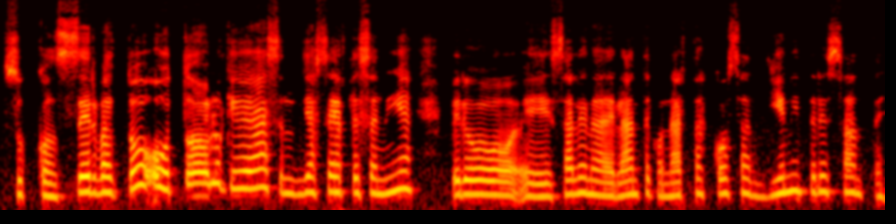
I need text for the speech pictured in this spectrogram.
sus, conservas, todo, todo lo que hacen, ya sea artesanía, pero eh, salen adelante con hartas cosas bien interesantes.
